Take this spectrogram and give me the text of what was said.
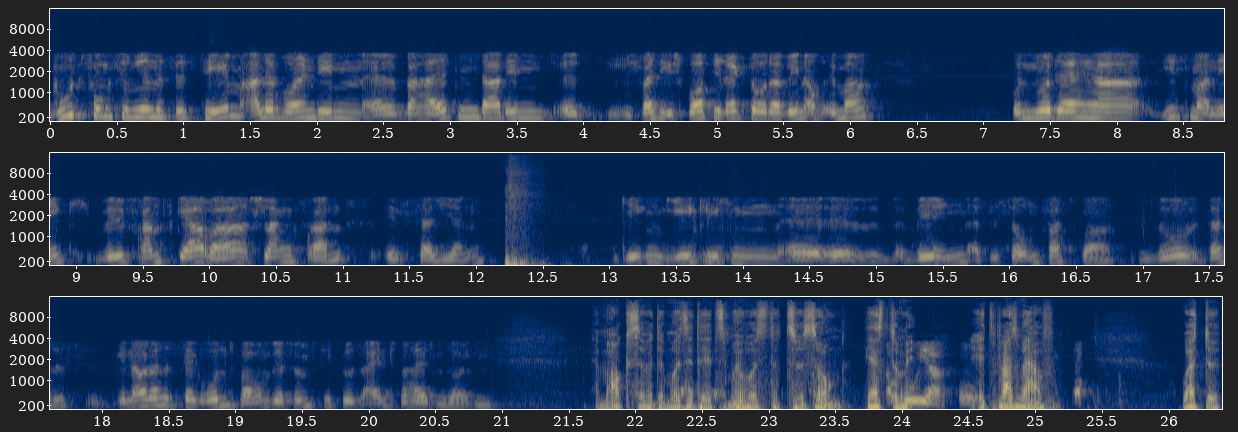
Gut funktionierendes System, alle wollen den äh, behalten, da den, äh, ich weiß nicht, Sportdirektor oder wen auch immer. Und nur der Herr Ismanik will Franz Gerber Schlangenfranz installieren. Gegen jeglichen äh, äh, Willen. Es ist doch unfassbar. So, das ist, genau das ist der Grund, warum wir 50 plus 1 behalten sollten. Herr Max, aber da muss ich dir jetzt mal was dazu sagen. Hörst du Oh, ja, oh. Jetzt pass mal auf. Weißt du,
